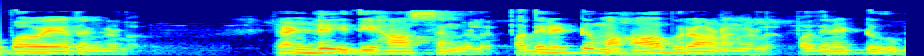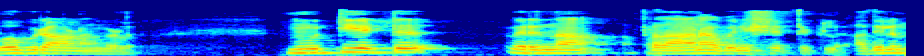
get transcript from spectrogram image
ഉപവേദങ്ങൾ രണ്ട് ഇതിഹാസങ്ങൾ പതിനെട്ട് മഹാപുരാണങ്ങൾ പതിനെട്ട് ഉപപുരാണങ്ങൾ നൂറ്റിയെട്ട് വരുന്ന പ്രധാന ഉപനിഷത്തുക്കൾ അതിലും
